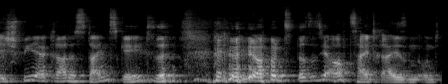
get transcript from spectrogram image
ich spiele ja gerade Steins Gate ja, und das ist ja auch Zeitreisen und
